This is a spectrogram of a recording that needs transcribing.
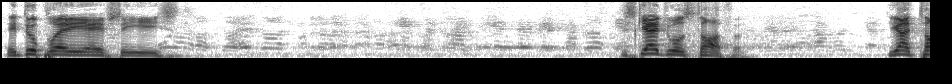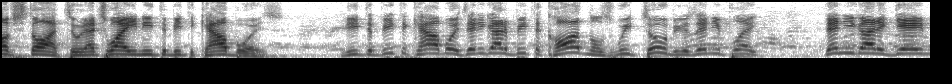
They do play the AFC East. The is tougher. You got a tough start too. That's why you need to beat the Cowboys. You need to beat the Cowboys. Then you got to beat the Cardinals week two because then you play. Then you got a game.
